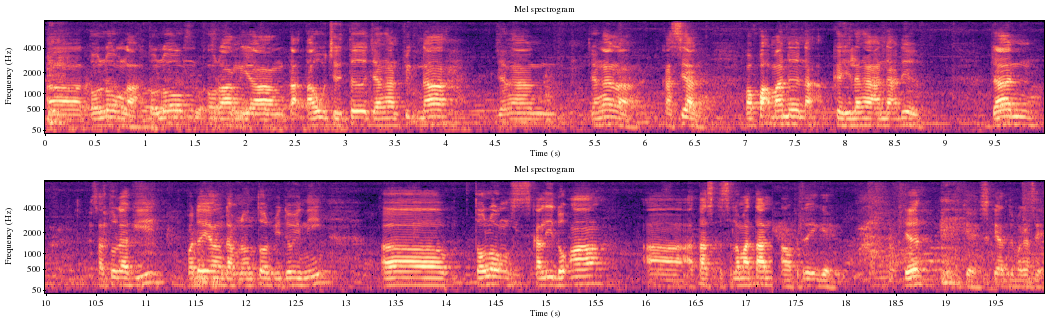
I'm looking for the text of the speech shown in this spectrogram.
Uh, tolonglah, tolong orang yang tak tahu cerita jangan fitnah, jangan janganlah kasihan. Bapak mana nak kehilangan anak dia. Dan satu lagi pada yang dah menonton video ini uh, tolong sekali doa uh, atas keselamatan uh, Patrick Ige. Ya. Okey, sekian terima kasih.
